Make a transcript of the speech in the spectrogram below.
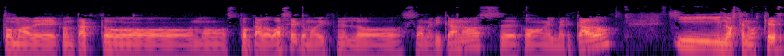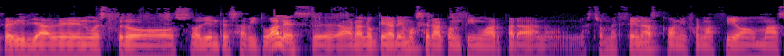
toma de contacto, hemos tocado base, como dicen los americanos, eh, con el mercado. Y nos tenemos que despedir ya de nuestros oyentes habituales. Eh, ahora lo que haremos será continuar para nuestros mecenas con información más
